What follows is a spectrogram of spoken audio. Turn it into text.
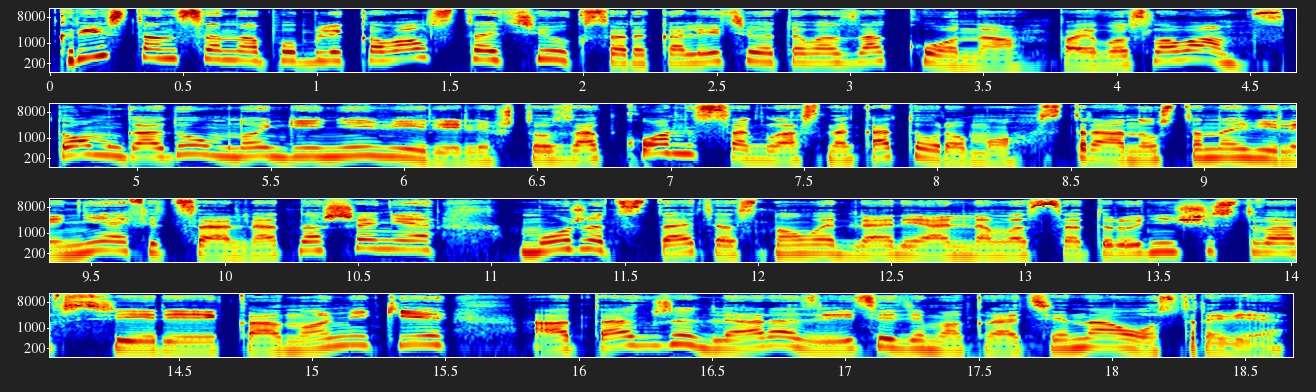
Кристенсен опубликовал статью к 40-летию этого закона. По его словам, в том году многие не верили, что закон, согласно которому страны установили неофициальные отношения, может стать основой для реального сотрудничества в сфере экономики, а также для развития демократии на острове.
